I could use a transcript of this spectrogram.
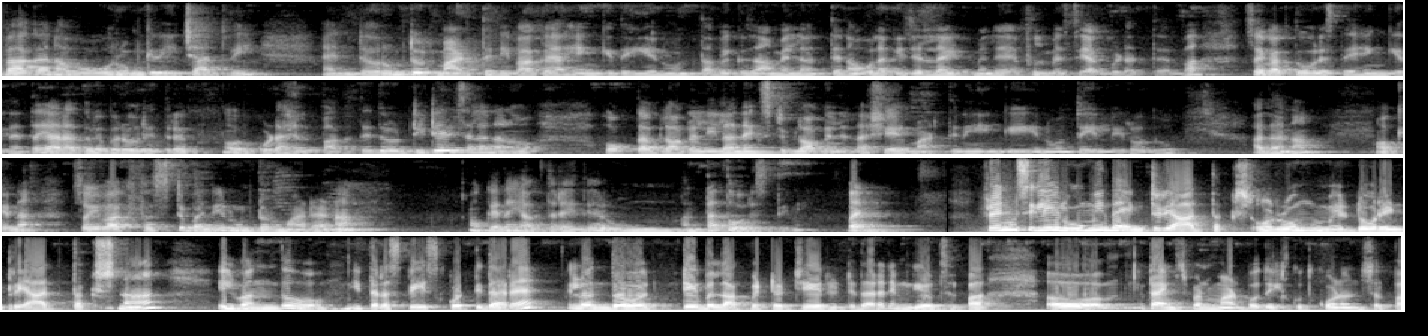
ಇವಾಗ ನಾವು ರೂಮ್ಗೆ ರೀಚ್ ಆದ್ವಿ. ಆ್ಯಂಡ್ ರೂಮ್ ಟೂರ್ ಮಾಡ್ತೇನೆ ಇವಾಗ, ಹೆಂಗಿದೆ, ಏನು ಅಂತ ಬಿಕಾಸ್ ಆಮೇಲೆ ಮತ್ತೆ ನಾವು ಲಗೇಜ್ ಎಲ್ಲ ಇಟ್ಮೇಲೆ ಫುಲ್ ಮೆಸ್ಸಿ ಆಗಿಬಿಡುತ್ತೆ ಅಲ್ವಾ? ಸೊ ಇವಾಗ ತೋರಿಸ್ತೆ ಹೆಂಗಿದೆ ಅಂತ. ಯಾರಾದರೂ ಬರೋರು ಇದ್ದರೆ ಅವ್ರು ಕೂಡ ಹೆಲ್ಪ್ ಆಗುತ್ತೆ. ಇದು ಡೀಟೇಲ್ಸ್ ಎಲ್ಲ ನಾನು ಹೋಗ್ತಾ ಬ್ಲಾಗಲ್ಲಿ ಇಲ್ಲ ನೆಕ್ಸ್ಟ್ ಬ್ಲಾಗಲ್ಲೆಲ್ಲ ಶೇರ್ ಮಾಡ್ತೀನಿ, ಹಿಂಗೆ, ಏನು ಅಂತ ಎಲ್ಲಿರೋದು ಅದನ್ನು. ಓಕೆನಾ ಸೊ ಇವಾಗ ಫಸ್ಟ್ ಬನ್ನಿ ರೂಮ್ ಟೂರ್ ಮಾಡೋಣ. ಓಕೆನಾ ಯಾವ ಥರ ಇದೆ ರೂಮ್ ಅಂತ ತೋರಿಸ್ತೀನಿ. ಬನ್ನಿ. ಫ್ರೆಂಡ್ಸ್ ಇಲ್ಲಿ ರೂಮಿಂದ ಎಂಟ್ರಿ ಆದ ತಕ್ಷಣ ರೂಮ್ ಡೋರ್ ಎಂಟ್ರಿ ಆದ ತಕ್ಷಣ ಇಲ್ಲಿ ಒಂದು ಈ ಥರ ಸ್ಪೇಸ್ ಕೊಟ್ಟಿದ್ದಾರೆ. ಇಲ್ಲೊಂದು ಟೇಬಲ್ ಹಾಕ್ಬಿಟ್ಟು ಚೇರ್ ಇಟ್ಟಿದ್ದಾರೆ. ನಿಮಗೆ ಒಂದು ಸ್ವಲ್ಪ ಟೈಮ್ ಸ್ಪೆಂಡ್ ಮಾಡ್ಬೋದು. ಇಲ್ಲಿ ಕುತ್ಕೊಂಡು ಒಂದು ಸ್ವಲ್ಪ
